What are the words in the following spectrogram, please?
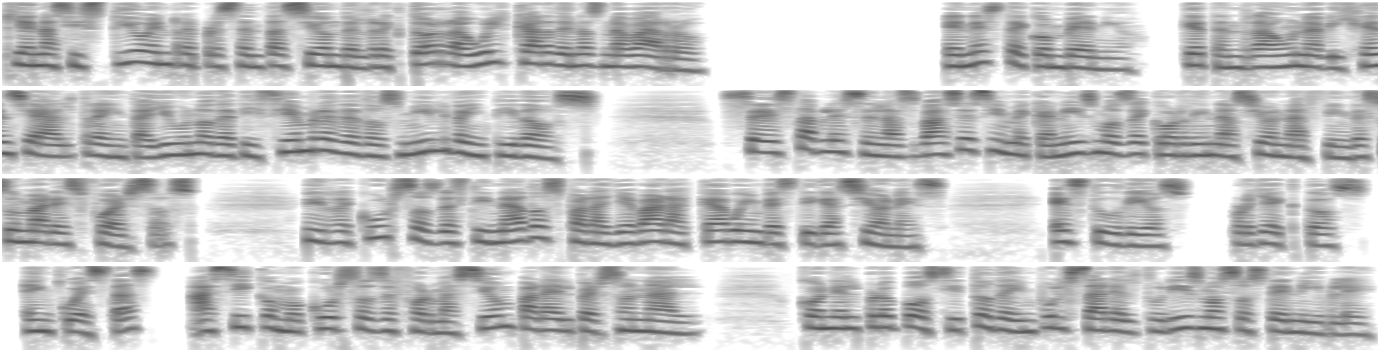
quien asistió en representación del rector Raúl Cárdenas Navarro. En este convenio, que tendrá una vigencia al 31 de diciembre de 2022, se establecen las bases y mecanismos de coordinación a fin de sumar esfuerzos y recursos destinados para llevar a cabo investigaciones, estudios, proyectos, encuestas, así como cursos de formación para el personal, con el propósito de impulsar el turismo sostenible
